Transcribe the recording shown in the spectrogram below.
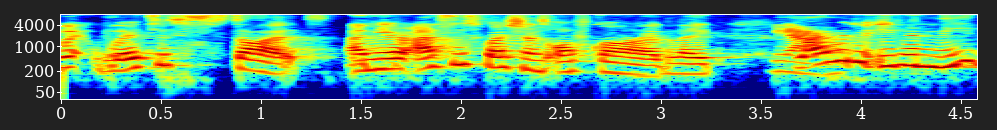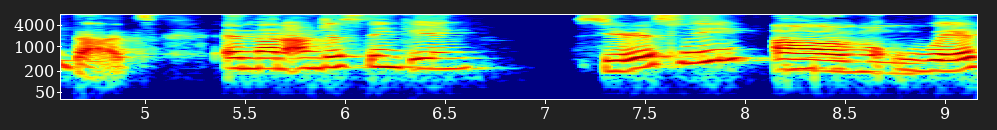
Wh- wh- where to start? And you're asked these questions off guard like yeah. why would you even need that? And then i'm just thinking seriously? Um Mhm. where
